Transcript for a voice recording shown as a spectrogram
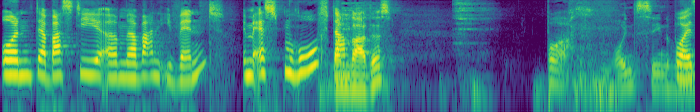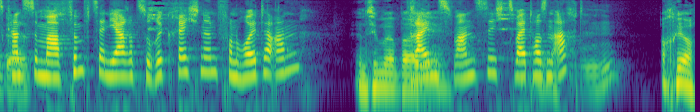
und der Basti, ähm, da war ein Event im Espenhof. Da, Wann war das? Boah, 1900. boah, jetzt kannst du mal 15 Jahre zurückrechnen von heute an. Dann sind wir bei... 23, 2008. Ach ja.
